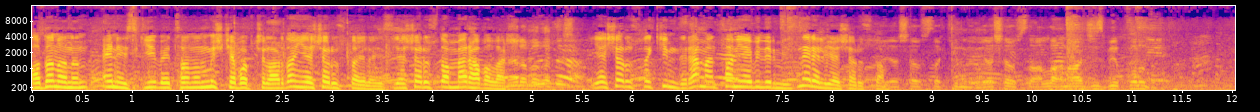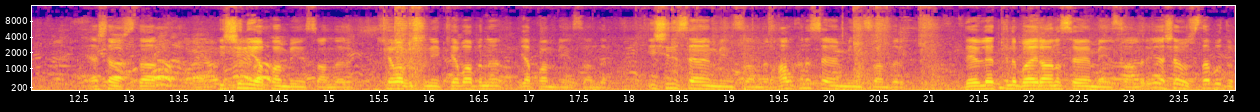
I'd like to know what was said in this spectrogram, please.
Adana'nın en eski ve tanınmış kebapçılardan Yaşar Usta'ylayız. Yaşar Ustam merhabalar. Merhaba kardeşim. Yaşar Usta kimdir? Hemen tanıyabilir miyiz? Nereli Yaşar Ustam? Yaşar Usta kimdir? Yaşar Usta Allah'ın aciz bir kuludur. Yaşar Usta işini yapan bir insandır. Kebap işini, kebabını yapan bir insandır. İşini seven bir insandır. Halkını seven bir insandır. Devletini, bayrağını seven bir insandır. Yaşar Usta budur.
